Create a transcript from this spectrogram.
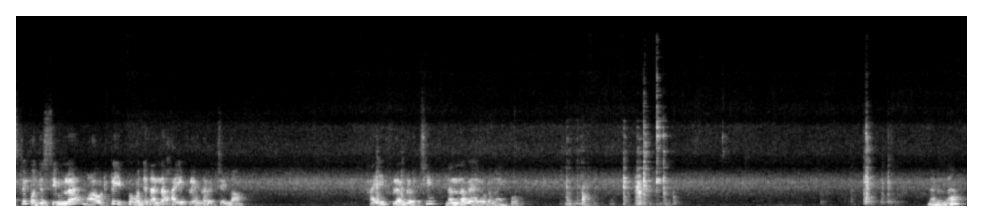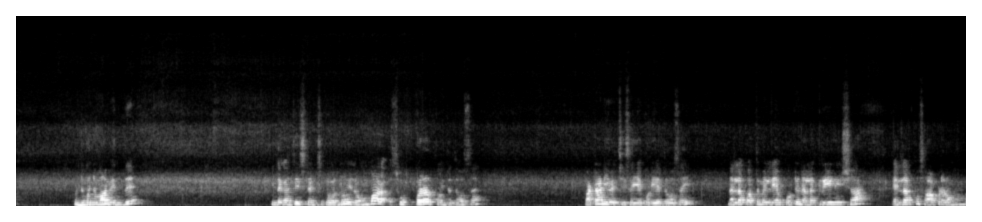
ஃபஸ்ட்டு கொஞ்சம் சிம்மில் மாவு விட்டுட்டு இப்போ கொஞ்சம் நல்லா ஹை ஃப்ளேமில் வச்சிடலாம். ஹை ஃப்ளேமில் வச்சு நல்லா வேக விடலாம் இப்போது நல்லா கொஞ்சம் கொஞ்சமாக வெந்து இந்த கன்சிஸ்டன்சிக்கு வரணும். இது ரொம்ப சூப்பராக இருக்கும் இந்த தோசை. பட்டாணி வச்சு செய்யக்கூடிய தோசை. நல்லா கொத்தமல்லியும் போட்டு நல்லா க்ரீனிஷாக எல்லாருக்கும் சாப்பிட ரொம்ப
